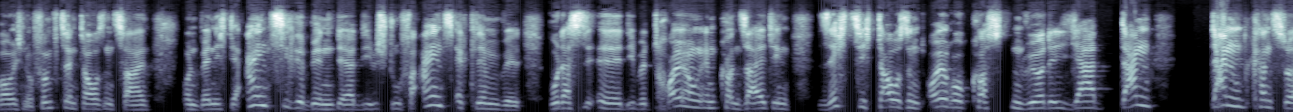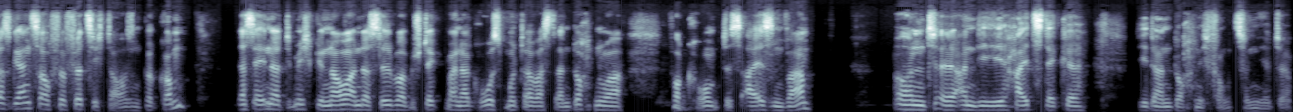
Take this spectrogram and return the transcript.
brauche ich nur 15.000 zahlen. Und wenn ich der Einzige bin, der die Stufe 1 erklimmen will, wo das, äh, die Betreuung im Consulting 60.000 Euro kosten würde, ja, dann, dann kannst du das Ganze auch für 40.000 bekommen. Das erinnerte mich genau an das Silberbesteck meiner Großmutter, was dann doch nur verchromtes Eisen war. Und äh, an die Heizdecke die dann doch nicht funktionierte.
